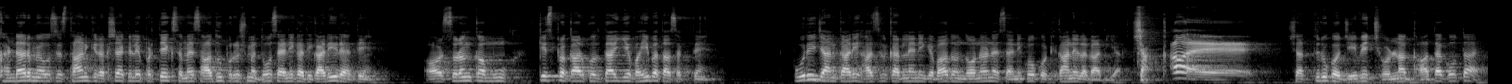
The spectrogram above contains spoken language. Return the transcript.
खंडर में उस स्थान की रक्षा के लिए प्रत्येक समय साधु पुरुष में दो सैनिक अधिकारी रहते हैं। और सुरंग का मुँह किस प्रकार खुलता है, ये वही बता सकते हैं। पूरी जानकारी हासिल कर लेने के बाद उन दोनों ने सैनिकों को ठिकाने लगा दिया। शत्रु को जीवित छोड़ना घातक होता है।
